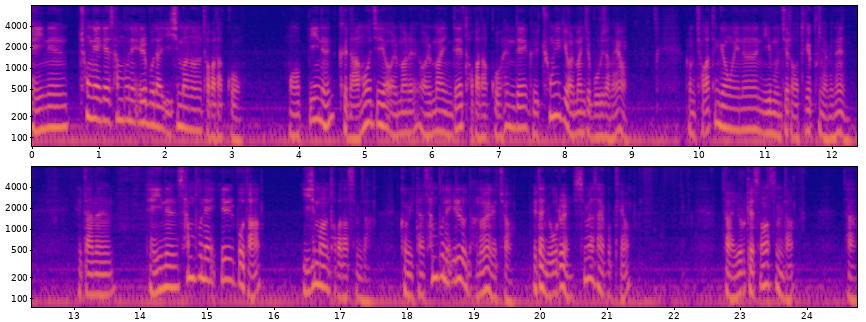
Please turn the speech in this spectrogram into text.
A는 총액의 3분의 1보다 20만 원을 더 받았고, 뭐 B는 그 나머지의 얼마를 얼마인데 더 받았고 했는데 그 총액이 얼마인지 모르잖아요. 그럼 저 같은 경우에는 이 문제를 어떻게 푸냐면은 일단은 A는 3분의 1보다 20만 원 더 받았습니다. 그럼 일단 3분의 1로 나눠야겠죠. 일단 요거를 쓰면서 해볼게요. 자, 이렇게 써놨습니다. 자,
